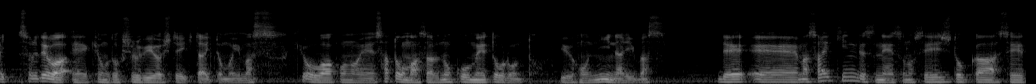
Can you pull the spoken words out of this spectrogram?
はい、それでは、えー、今日も読書レビューをしていきたいと思います。今日はこの、えー、佐藤勝の公明討論という本になります。で、えー、まあ、最近ですねその政治とか政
